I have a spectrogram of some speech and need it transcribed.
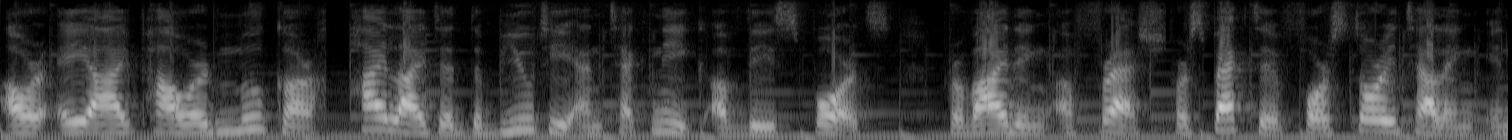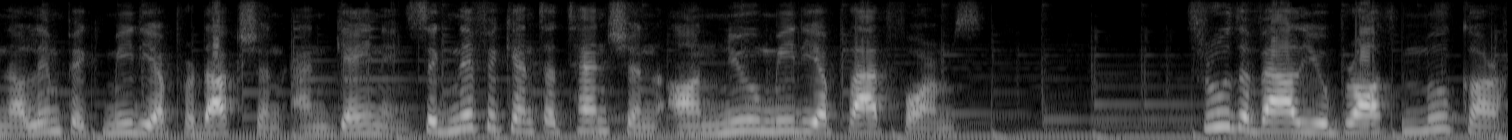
Our AI-powered MUCAR highlighted the beauty and technique of these sports providing a fresh perspective for storytelling in Olympic media production and gaining significant attention on new media platforms. Through the value brought MUCAR,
